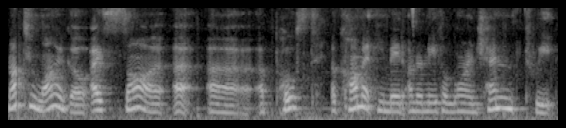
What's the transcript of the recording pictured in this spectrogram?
not too long ago I saw a, a, a post a comment he made underneath a Lauren Chen tweet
